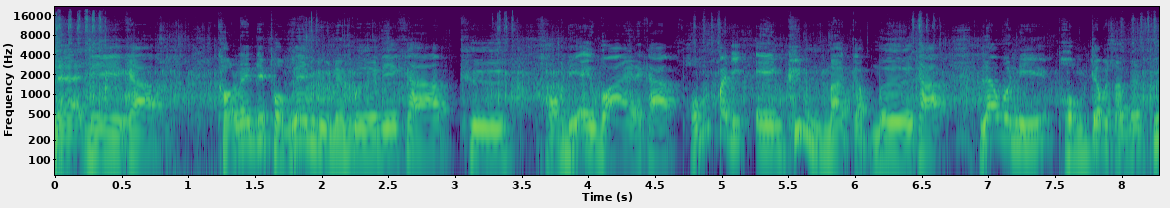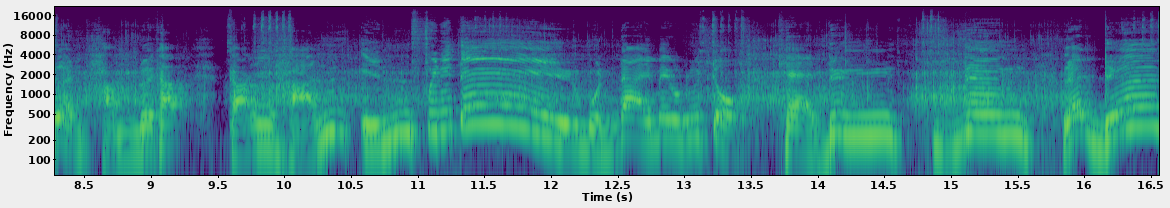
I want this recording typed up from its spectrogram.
และนี่ครับ ของเล่นที่ผมเล่นอยู่ในมือนี้ครับ คือของ DIY นะครับ ผมประดิษฐ์เองขึ้นมากับมือครับ และวันนี้ผมจะมาสอนเพื่อนๆทำด้วยครับ กังหันอินฟินิตี้ หมุนได้ไม่รู้จบ แค่ดึง ดึง และดึง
